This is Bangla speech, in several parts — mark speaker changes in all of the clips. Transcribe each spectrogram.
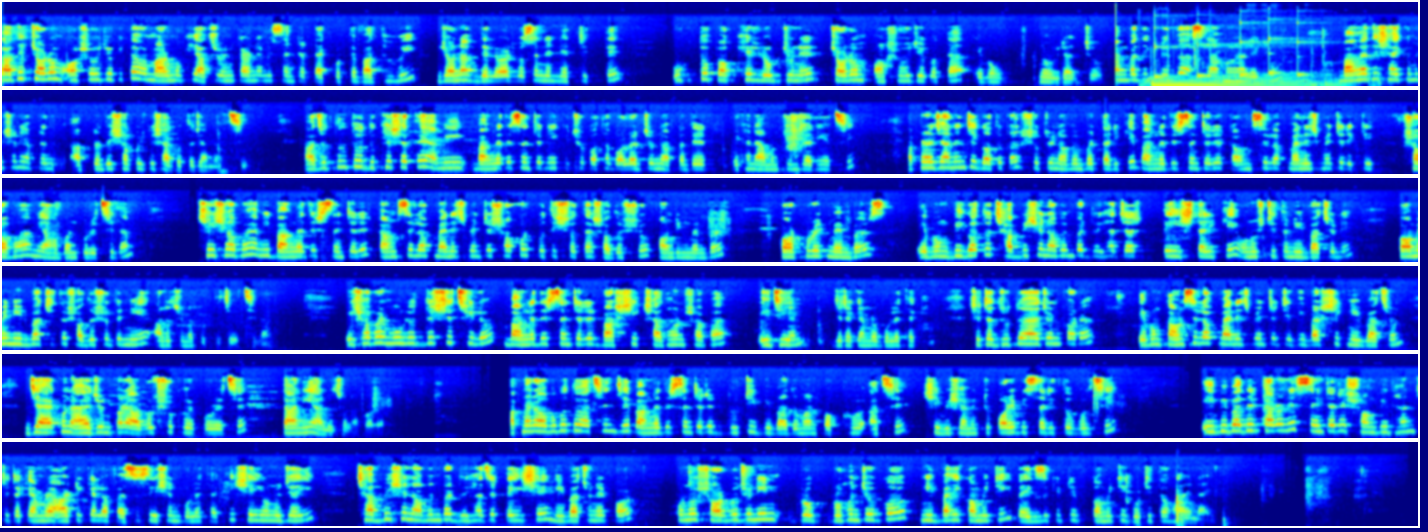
Speaker 1: তাদের চরম অসহযোগিতা ও মারমুখী আচরণের কারণে আমি সেন্টার ত্যাগ করতে বাধ্য হই। জনাব দেলোয়ার হোসেনের নেতৃত্বে উক্ত পক্ষের লোকজনের চরম অসহযোগিতা এবং নৈরাজ্য। সাংবাদিক বৃন্দ, আসসালামু আলাইকুম। বাংলাদেশ হাইকমিশনে আপনাদের সকলকে স্বাগত জানাচ্ছি। আজ অত্যন্ত দুঃখের সাথে আমি বাংলাদেশ সেন্টার নিয়ে কিছু কথা বলার জন্য আপনাদের এখানে আমন্ত্রণ জানিয়েছি। আপনারা জানেন যে গতকাল সতেরোই নভেম্বর তারিখে বাংলাদেশ সেন্টারের কাউন্সিল অফ ম্যানেজমেন্টের একটি সভা আমি আহ্বান করেছিলাম। সেই সভায় আমি বাংলাদেশ সেন্টারের কাউন্সিল অফ ম্যানেজমেন্টের সকল প্রতিষ্ঠাতা সদস্য ফাউন্ডিং মেম্বার কর্পোরেট মেম্বার্স এবং বিগত ছাব্বিশে নভেম্বর দুই হাজার তেইশ তারিখে অনুষ্ঠিত নির্বাচনে কমে নির্বাচিত সদস্যদের নিয়ে আলোচনা করতে চেয়েছিলাম। এই সভার মূল উদ্দেশ্য ছিল বাংলাদেশ সেন্টারের বার্ষিক সাধারণ সভা এজিএম যেটাকে আমরা বলে থাকি, সেটা দ্রুত আয়োজন করা এবং কাউন্সিল অফ ম্যানেজমেন্টের যে দ্বিবার্ষিক নির্বাচন, যা এখন আয়োজন করা আবশ্যক হয়ে পড়েছে তা নিয়ে আলোচনা করা আপনারা অবগত আছেন যে বাংলাদেশ সেন্টারের দুটি বিবাদমান পক্ষ আছে, সে বিষয়ে আমি একটু পরে বিস্তারিত বলছি। এই বিবাদের কারণে সেন্টারের সংবিধান, যেটাকে আমরা আর্টিকেল অফ অ্যাসোসিয়েশন বলে থাকি, সেই অনুযায়ী ছাব্বিশে নভেম্বর দুই তেইশে নির্বাচনের পর কোনো সর্বজনীন গ্রহণযোগ্য নির্বাহী কমিটি বা এক্সিকিউটিভ কমিটি গঠিত হয় নাই।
